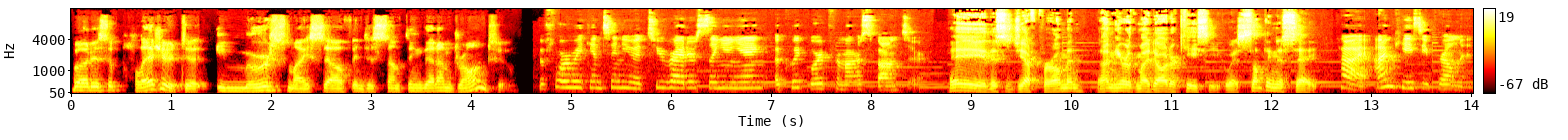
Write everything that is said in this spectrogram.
but it's a pleasure to immerse myself into something that I'm drawn to. Before we continue at Two Writers Slinging Yang, a quick word from our sponsor. Hey, this is Jeff Pearlman. I'm here with my daughter Casey, who has something to say. Hi, I'm Casey Pearlman,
